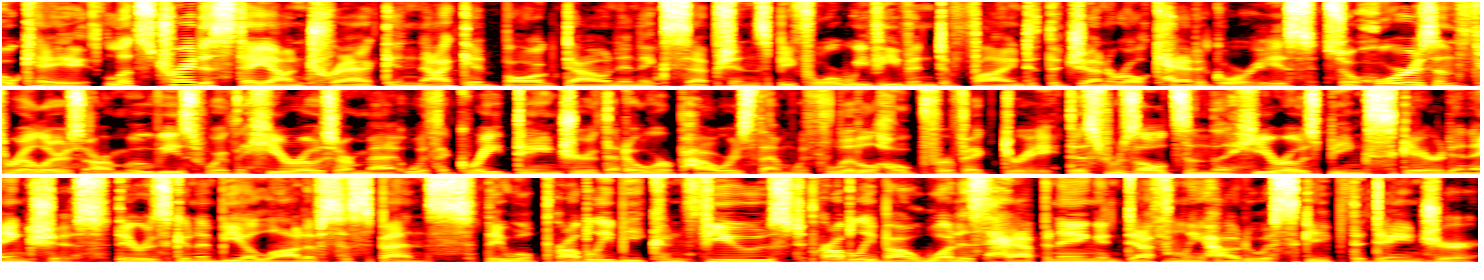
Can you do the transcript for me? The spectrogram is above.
Okay, let's try to stay on track and not get bogged down in exceptions before we've even defined the general categories. So, horrors and thrillers are movies where the heroes are met with a great danger that overpowers them with little hope for victory. This results in the heroes being scared and anxious. There is going to be a lot of suspense. They will probably be confused, probably about what is happening, and definitely how to escape the danger.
